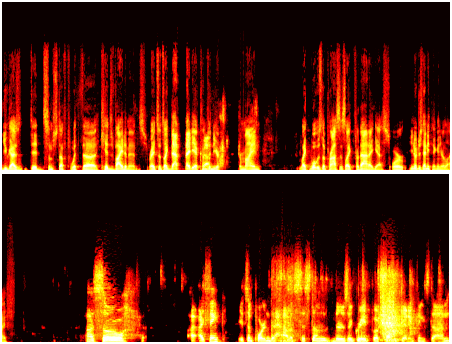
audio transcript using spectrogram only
you guys did some stuff with the kids vitamins right? So it's like that idea comes yeah. into your, your mind. Like what was the process like for that i guess? Or you know just anything in your life. Uh, so I, I think it's important to have a system. There's a great book called getting things done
